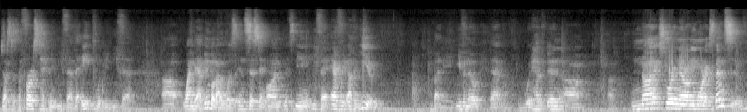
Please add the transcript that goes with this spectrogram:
just as the first had been Ife, the eighth would be Ife. Uh, Wande Abimbola was insisting on its being Ife every other year. But even though that would have been uh, uh, not extraordinarily more expensive,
